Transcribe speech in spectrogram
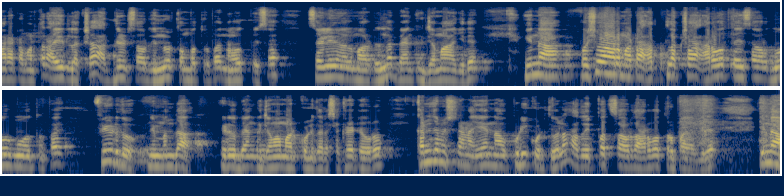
ಮಾರಾಟ ಮಾಡ್ತಾರೆ. ಐದು ಲಕ್ಷ ಹದಿನೆಂಟು ಸಾವಿರದ ಇನ್ನೂರ ತೊಂಬತ್ತು ರೂಪಾಯಿ ನಲವತ್ತು ಪೈಸೆ ಸೆಳಿನಲ್ಲಿ ಮಾರಾಟದಿಂದ ಬ್ಯಾಂಕ್ಗೆ ಜಮಾ ಆಗಿದೆ. ಇನ್ನು ಪಶು ಆಹಾರ ಮಾಟ ಹತ್ತು ಲಕ್ಷ ಅರವತ್ತೈದು ಸಾವಿರದ ನೂರ ಮೂವತ್ತು ರೂಪಾಯಿ ಫೀಡ್ದು ನಿಮ್ಮಿಂದ ಹಿಡಿದು ಬ್ಯಾಂಕ್ ಜಮಾ ಮಾಡ್ಕೊಂಡಿದ್ದಾರೆ ಸೆಕ್ರೆಟರಿ ಅವರು. ಖನಿಜ ಮಿಶ್ರಣ ಏನು ನಾವು ಪುಡಿ ಕೊಡ್ತೀವಲ್ಲ, ಅದು ಇಪ್ಪತ್ತು ಸಾವಿರದ ಅರವತ್ತು ರೂಪಾಯಿ ಆಗಿದೆ. ಇನ್ನು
